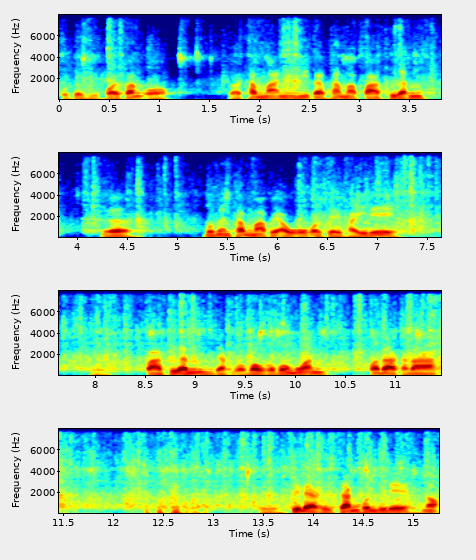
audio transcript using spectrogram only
พวกเจ้าสิคอยฟังออกว่าถ้ามานี่มีแต่ถ้ามาปลาเถื่อนเออบ่แม่นถ้ามาไปเอาอกเอาใจไผเด้ปลาเถื่อนจากว่าเบ้ากับบ่มวนพอดากระดาเออที่แรกคือสร้างคนอยู่เด้เนาะ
